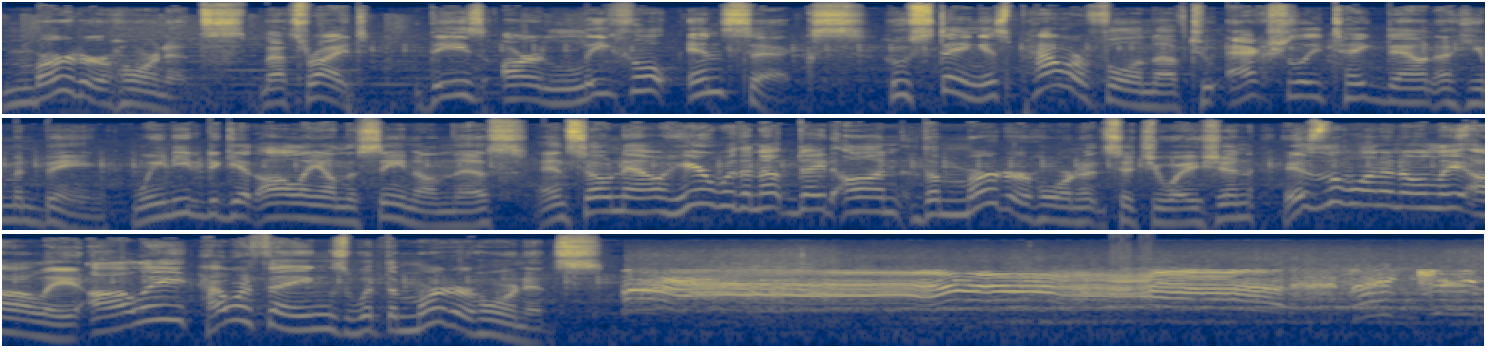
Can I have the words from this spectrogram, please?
murder hornets. That's right. These are lethal insects whose sting is powerful enough to actually take down a human being. We needed to get Ollie on the scene on this, and so now here with an update on the murder hornet situation is the one and only Ollie. Ollie, how are things with the murder hornets? Ah! They keep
